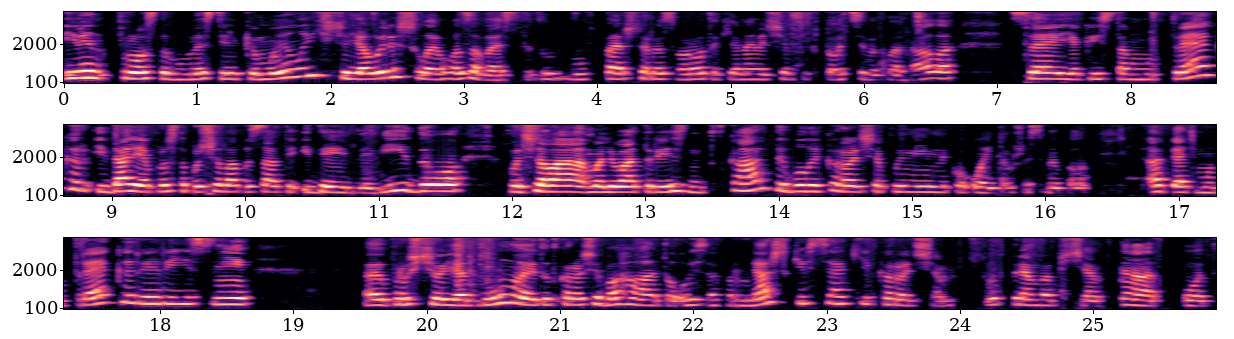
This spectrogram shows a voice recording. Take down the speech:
І він просто був настільки милий, що я вирішила його завести. Тут був перший розворотик, я навіть ще в Тіктоці викладала. Це якийсь там трекер, і далі я просто почала писати ідеї для відео, почала малювати різні тут карти, були, коротше, племіннику. Ой, там щось випало. Опять мутрекери різні. е, Про що я думаю? Тут, коротше, багато ось оформляшки всякі. Коротше, тут прям вообще. А, от.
